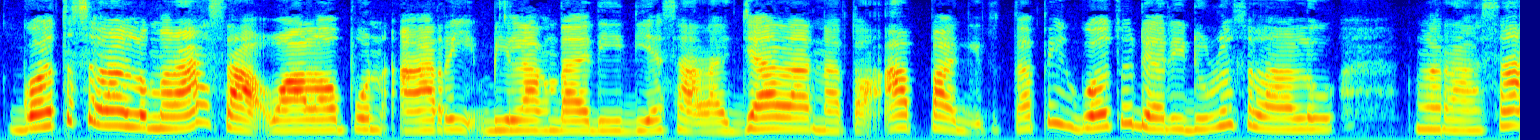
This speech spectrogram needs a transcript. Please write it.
gue tuh selalu merasa walaupun Ari bilang tadi dia salah jalan atau apa gitu, tapi gue tuh dari dulu selalu ngerasa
